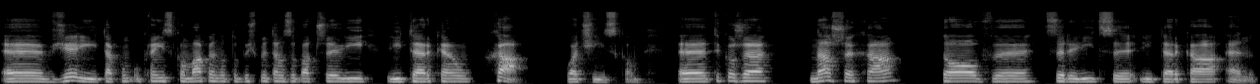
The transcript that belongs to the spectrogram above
e, wzięli taką ukraińską mapę, no to byśmy tam zobaczyli literkę H łacińską. E, tylko, że nasze H to w cyrylicy literka N.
